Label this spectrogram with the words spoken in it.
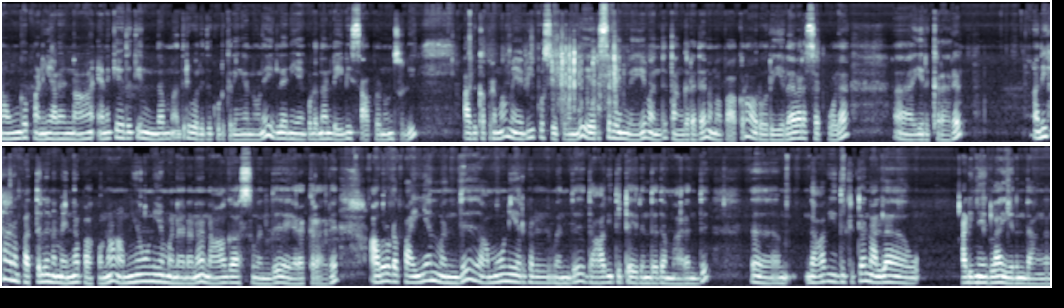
நான் உங்கள் பணியாளர் நான் எனக்கு எதுக்கு இந்த மாதிரி ஒரு இது கொடுக்குறீங்கன்னு இல்லை நீ என் கூட தான் டெய்லி சாப்பிடணும்னு சொல்லி. அதுக்கப்புறமா மேபி இப்போ சேர்த்து வந்து எருசலேம்லேயே வந்து தங்குறதை நம்ம பார்க்குறோம். அவர் ஒரு இளவரசர் போல் இருக்கிறாரு. அதிகாரம் பத்தில் நம்ம என்ன பார்க்கணும் அமோனிய மன்னரான நாகாஸ் வந்து இறக்குறாரு. அவரோட பையன் வந்து அமோனியர்கள் வந்து தாவிதிட்ட இருந்ததை மறந்து தாவிதுக்கிட்ட நல்ல அடிமைகளாக இருந்தாங்க.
